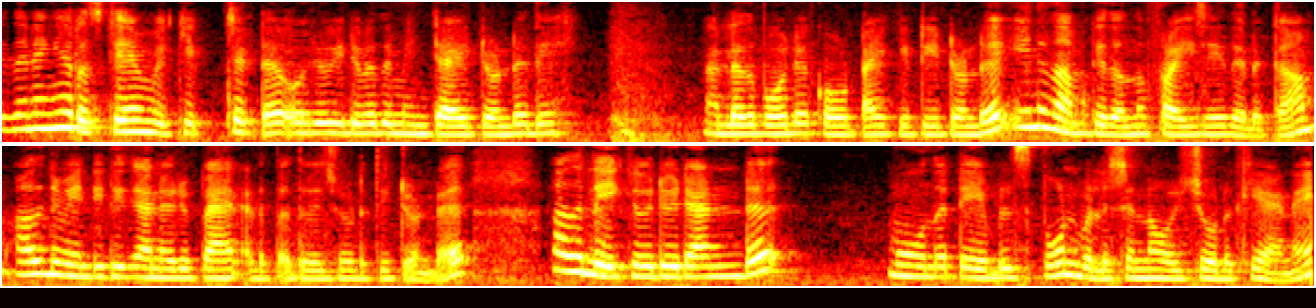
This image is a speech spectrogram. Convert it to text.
വഴുതനങ്ങ റെസ്റ്റ് ചെയ്യാൻ വെച്ചിട്ട് ഒരു ഇരുപത് മിനിറ്റ് ആയിട്ടുണ്ട്. ഇതേ നല്ലതുപോലെ കോട്ടായി കിട്ടിയിട്ടുണ്ട്. ഇനി നമുക്കിതൊന്ന് ഫ്രൈ ചെയ്തെടുക്കാം. അതിന് വേണ്ടിയിട്ട് ഞാനൊരു പാൻ അടുപ്പത്ത് വെച്ച് കൊടുത്തിട്ടുണ്ട്. അതിലേക്ക് ഒരു രണ്ട് മൂന്ന് ടേബിൾ സ്പൂൺ വെളിച്ചെണ്ണ ഒഴിച്ചു കൊടുക്കുകയാണ്.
